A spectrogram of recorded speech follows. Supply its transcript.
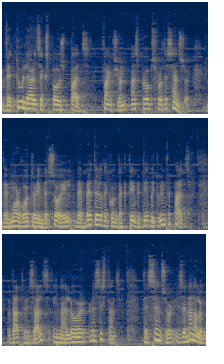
The two large exposed pads function as probes for the sensor. The more water in the soil, the better the conductivity between the pads. That results in a lower resistance. The sensor is an analog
